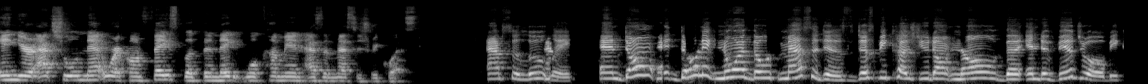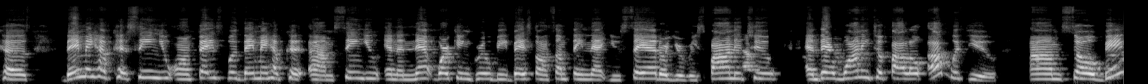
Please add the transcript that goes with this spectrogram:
in your actual network on Facebook, then they will come in as a message request. Absolutely. And don't don't ignore those messages just because you don't know the individual because they may have seen you on Facebook. They may have um, seen you in a networking group be based on something that you said or you responded to, and they're wanting to follow up with you. Um, so being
